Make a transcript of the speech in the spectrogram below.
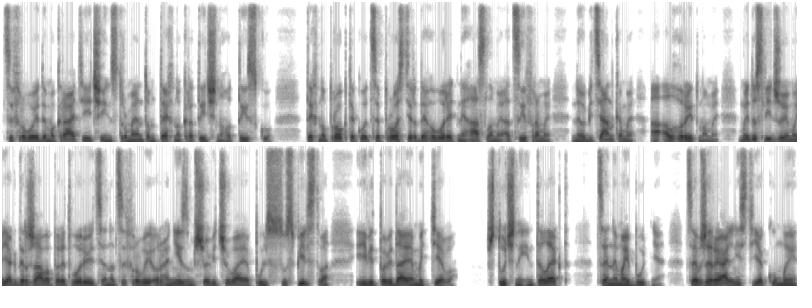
цифрової демократії чи інструментом технократичного тиску. Технопроктику це простір, де говорять не гаслами, а цифрами, не обіцянками, а алгоритмами. Ми досліджуємо, як держава перетворюється на цифровий організм, що відчуває пульс суспільства і відповідає миттєво. Штучний інтелект це не майбутнє, це вже реальність, яку ми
